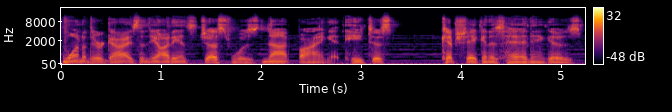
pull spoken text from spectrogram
One of their guys in the audience just was not buying it. He just kept shaking his head and he goes,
